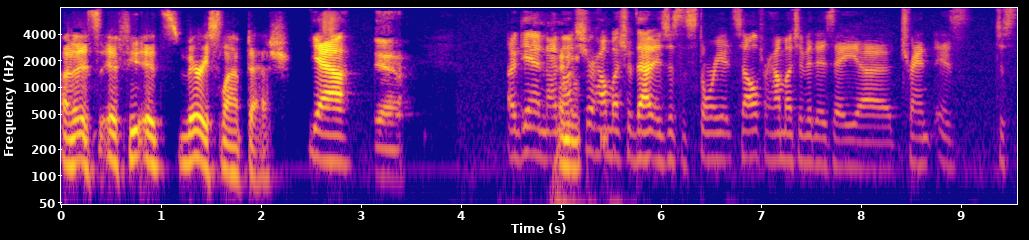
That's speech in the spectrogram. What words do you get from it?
And it's if it's very slapdash. Yeah. Yeah. Again, I'm And- not sure how much of that is just the story itself, or how much of it is a uh, tran- is just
